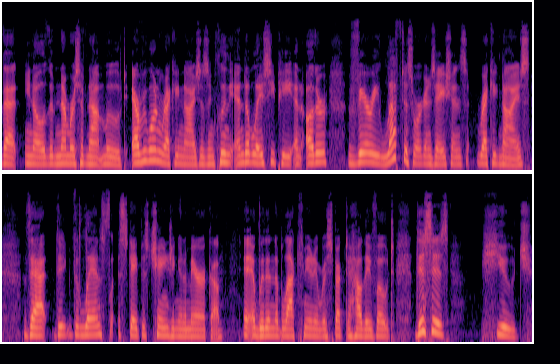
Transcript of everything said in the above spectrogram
that you know the numbers have not moved. Everyone recognizes, including the NAACP and other very leftist organizations, recognize that the, the landscape is changing in America and within the black community in respect to how they vote. This is huge.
